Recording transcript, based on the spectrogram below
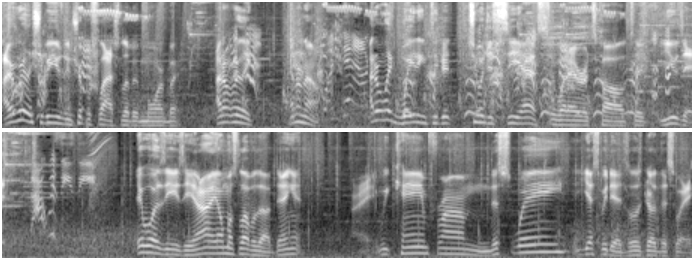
I really should be using triple slash a little bit more, but I don't really. I don't know. I don't like waiting to get 200 CS or whatever it's called to use it. It was easy, and I almost leveled up. Dang it. All right, we came from this way. Yes, we did. So let's go this way.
